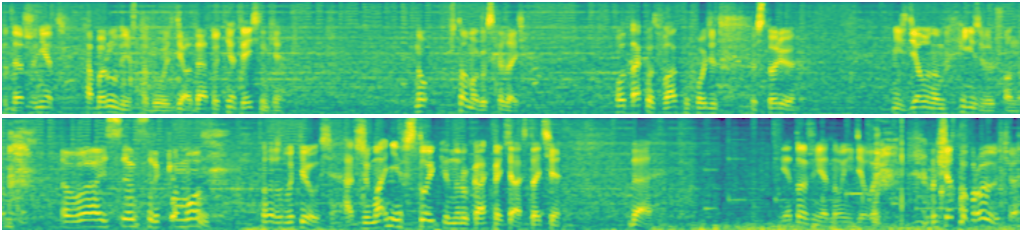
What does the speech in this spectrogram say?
Тут даже нет оборудования, чтобы его сделать. Да, тут нет лестницы. Ну, что могу сказать? Вот так вот флаг уходит в историю не сделанным и не завершенным. Давай, сенсор, come on. Он разблокировался. Отжимание в стойке на руках 5 раз. Кстати, да. Я тоже ни одного не делаю. Ну, сейчас попробуем, что.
